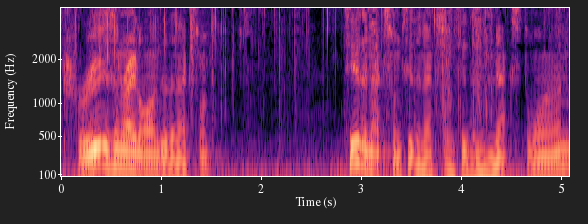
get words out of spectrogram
Cruising right along to the next one. To the next one, to the next one, to the next one.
